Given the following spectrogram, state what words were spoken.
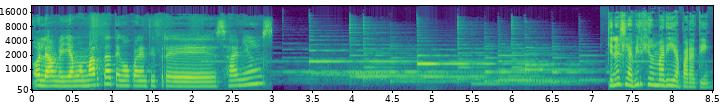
Hola, me llamo Marta, tengo 43 años. ¿Quién es la Virgen María para ti?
